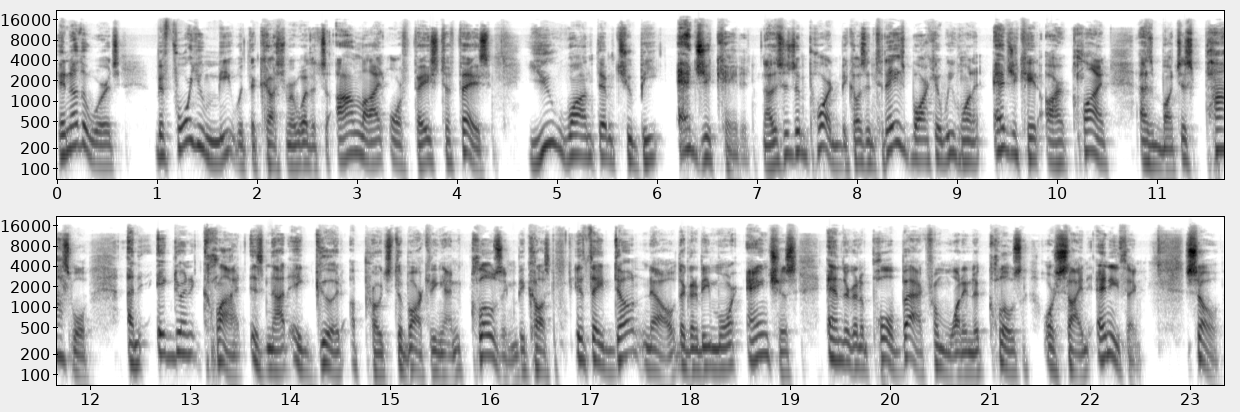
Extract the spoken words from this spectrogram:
In other words, before you meet with the customer, whether it's online or face to face, you want them to be educated. Now, this is important because in today's market, we want to educate our client as much as possible. An ignorant client is not a good approach to marketing and closing because if they don't know, they're going to be more anxious and they're going to pull back from wanting to close or sign anything. So,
